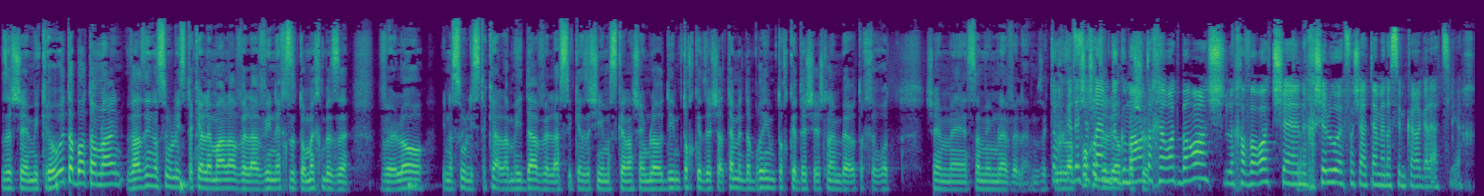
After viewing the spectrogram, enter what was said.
זה שהם יקראו את הבוטום ליין ואז ינסו להסתכל למעלה ולהבין איך זה תומך בזה ולא ינסו להסתכל על המידע ולהסיק איזושהי מסקנה שהם לא יודעים תוך כדי שאתם מדברים תוך כדי שיש להם בעיות אחרות שהם אה, שמים לב אליהם. זה תוך כאילו כדי להפוך שיש את זה להם להיות דוגמאות פשוט. אחרות בראש לחברות שנכשלו איפה שאתם מנסים כרגע להצליח.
